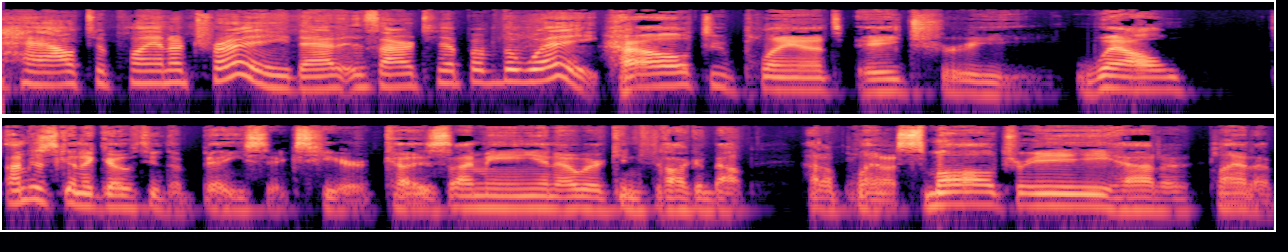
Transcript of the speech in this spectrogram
how to plant a tree. That is our tip of the week. How to plant a tree. Well, I'm just going to go through the basics here because, I mean, you know, we're talking about how to plant a small tree, how to plant a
